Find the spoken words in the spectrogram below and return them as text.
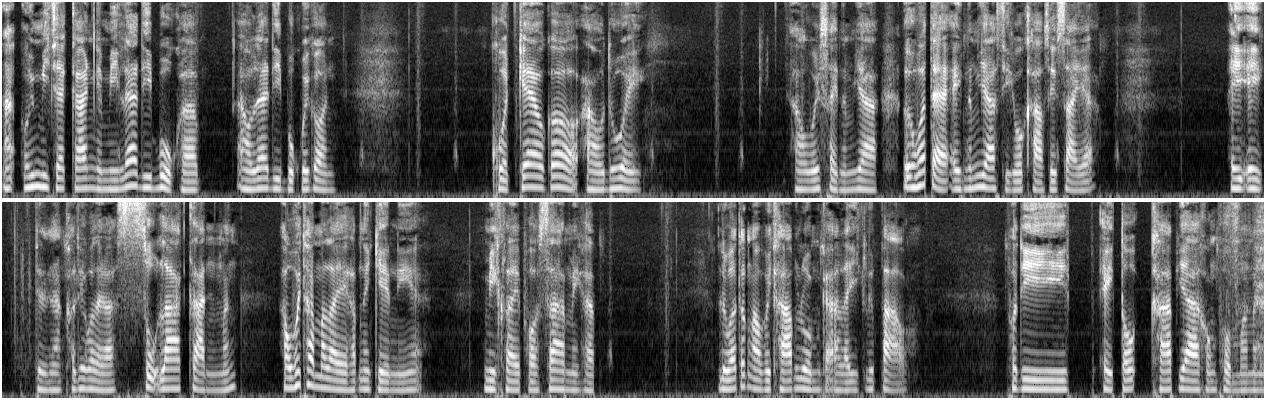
อะโอ้ยมีแจกันกับมีแร่ดีบุกครับ เอาแร่ดีบุกไว้ก่อน ขวดแก้วก็เอาด้วยเอาไว้ใส่น้ำยา เออว่าแต่ไอ้น้ำยาสีขาวๆใสๆอะ ไอ้ไอ้เดี๋ยวนะเขาเรียกว่าอะไรวะสุรากันมั้งเอาไว้ทำอะไรครับในเกมนี้ มีใครพอทราบไหมครับ หรือว่าต้องเอาไปคราฟรวมกับอะไรอีกหรือเปล่า พอดีไอโต๊ะคราฟยาของผมมัน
